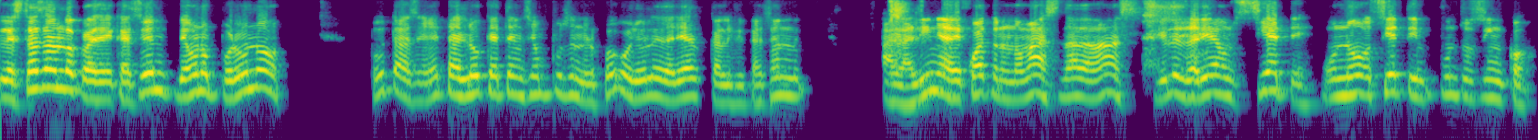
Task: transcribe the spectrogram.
le estás dando calificación de uno por uno, puta, señorita Lu, qué atención puso en el juego, yo le daría calificación a la línea de cuatro nomás, nada más. Yo le daría un 7, un 7.5.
